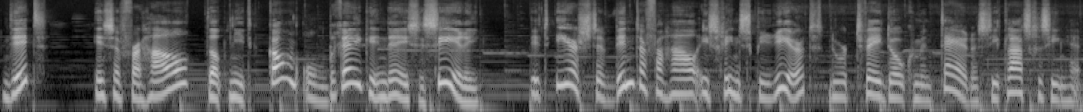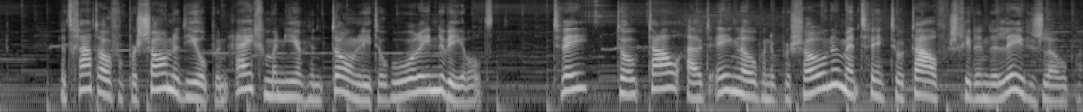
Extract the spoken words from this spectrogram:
Dit is een verhaal dat niet kan ontbreken in deze serie. Dit eerste winterverhaal is geïnspireerd door twee documentaires die ik laatst gezien heb. Het gaat over personen die op hun eigen manier hun toon lieten horen in de wereld. Twee totaal uiteenlopende personen met twee totaal verschillende levenslopen.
